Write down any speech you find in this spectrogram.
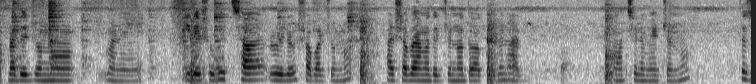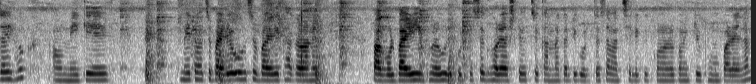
আপনাদের জন্য মানে ঈদের শুভেচ্ছা রইল সবার জন্য। আর সবাই আমাদের জন্য দোয়া করবেন আর আমার ছেলে মেয়ের জন্য। তো যাই হোক, আমার মেয়েকে, মেয়েটা হচ্ছে বাইরে, ও হচ্ছে বাইরে থাকার অনেক পাগল বাইরেই ঘোরাঘুরি করতেছে, ঘরে আসলে হচ্ছে কান্নাকাটি করতেছে, আমার ছেলেকে কোনো রকম একটু ঘুম পাড়াইলাম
